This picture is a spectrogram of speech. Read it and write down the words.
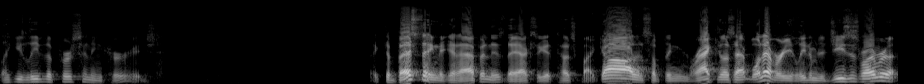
Like you leave the person encouraged. Like the best thing that could happen is they actually get touched by God and something miraculous happens, whatever. You lead them to Jesus, whatever.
